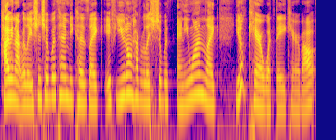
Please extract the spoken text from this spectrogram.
having that relationship with him because like if you don't have a relationship with anyone, like you don't care what they care about.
